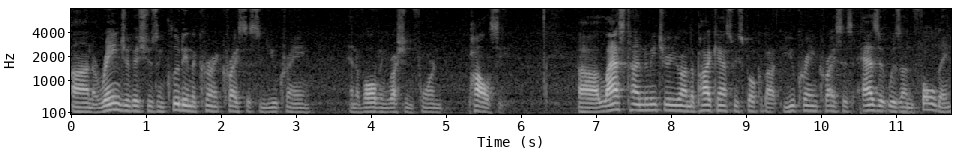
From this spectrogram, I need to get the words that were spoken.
on a range of issues, including the current crisis in Ukraine and evolving Russian foreign policy. Uh, last time, Dmitry, you were on the podcast, we spoke about the Ukraine crisis as it was unfolding.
